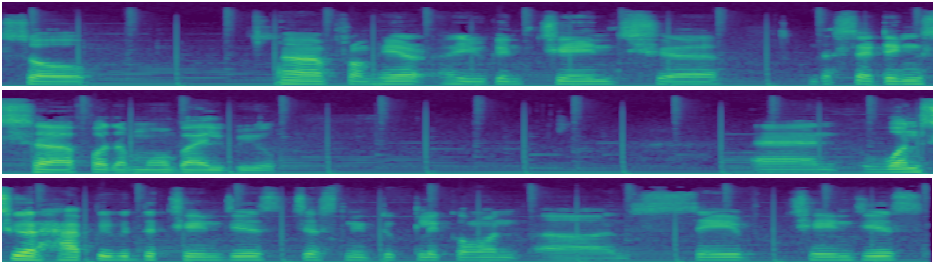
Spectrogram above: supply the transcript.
So uh, from here uh, you can change uh, the settings for the mobile view and once you are happy with the changes just need to click on uh, save changes.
